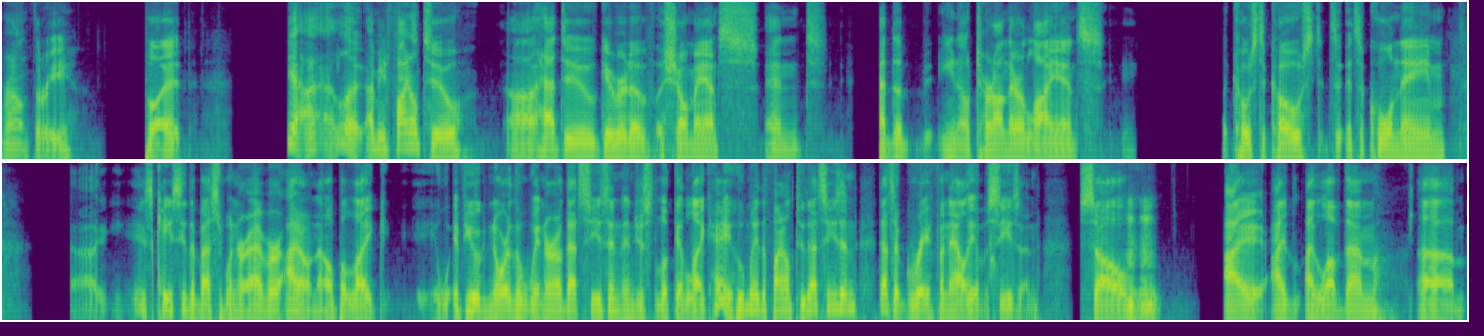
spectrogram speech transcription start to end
round three, but yeah. I, I- look, I mean, final two uh, had to get rid of a showmance and had to you know turn on their alliance. Like coast to coast, it's a, it's a cool name. Uh, is Casey the best winner ever? I don't know, but like if you ignore the winner of that season and just look at like, hey, who made the final two that season? That's a great finale of a season. So Mhm. I I I love them. Um,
